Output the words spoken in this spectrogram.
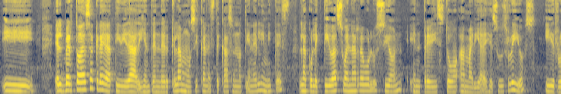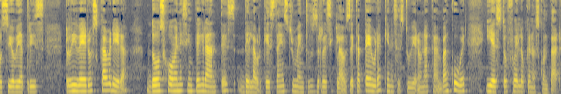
Y el ver toda esa creatividad y entender que la música en este caso no tiene límites, la colectiva Suena Revolución entrevistó a María de Jesús Ríos y Rocío Beatriz Riveros Cabrera, dos jóvenes integrantes de la Orquesta de Instrumentos Reciclados de Cateura, quienes estuvieron acá en Vancouver, y esto fue lo que nos contaron.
